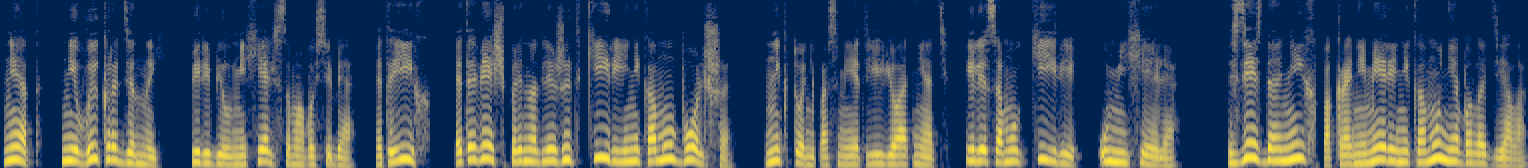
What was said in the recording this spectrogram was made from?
«Нет, не выкраденный», — перебил Михель самого себя. «Это их. Эта вещь принадлежит Кире и никому больше. Никто не посмеет ее отнять. Или саму Кири у Михеля. Здесь до них, по крайней мере, никому не было дела.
